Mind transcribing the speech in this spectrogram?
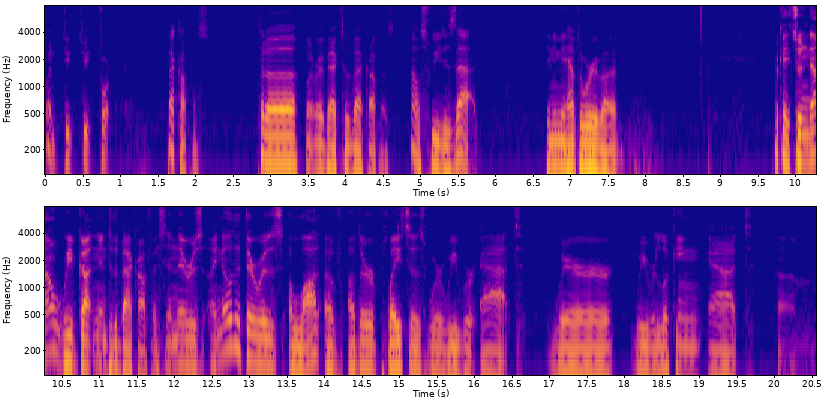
One, two, three, four. Back office. Ta-da! Went right back to the back office. How sweet is that? Didn't even have to worry about it. Okay, so now we've gotten into the back office, and there's, I know that there was a lot of other places where we were at, where we were looking at, um,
